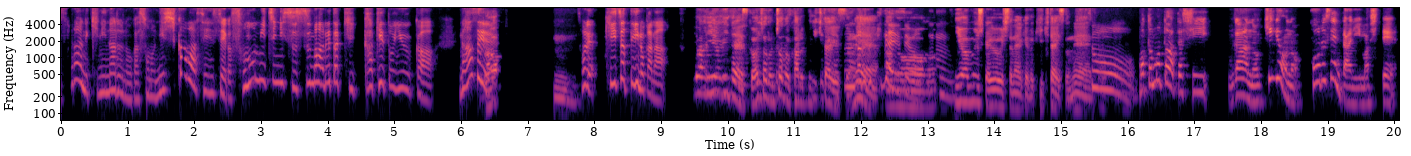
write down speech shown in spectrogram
さらに気になるのが、その西川先生がその道に進まれたきっかけというか、なぜ、あうん。それ聞いちゃっていいのかな？いや、いや、いいじゃないですか。ちょっと、ちょっと軽く聞きたいですよね。聞きたいですよあのうん庭文しか用意してないけど聞きたいですよね。そもともと私が、あの、企業のコールセンターにいまして、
